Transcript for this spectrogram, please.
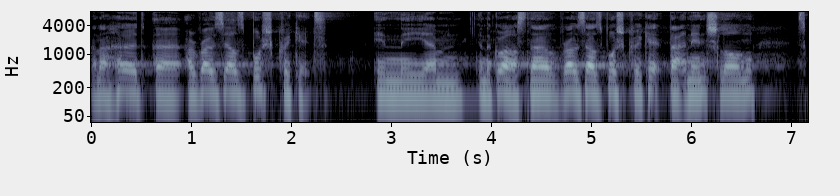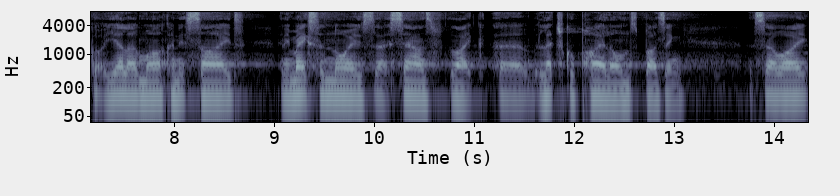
and I heard uh, a Roesel's bush cricket in the, um, in the grass. Now, Roesel's bush cricket, about an inch long, it's got a yellow mark on its side, and it makes a noise that sounds like uh, electrical pylons buzzing. So I,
